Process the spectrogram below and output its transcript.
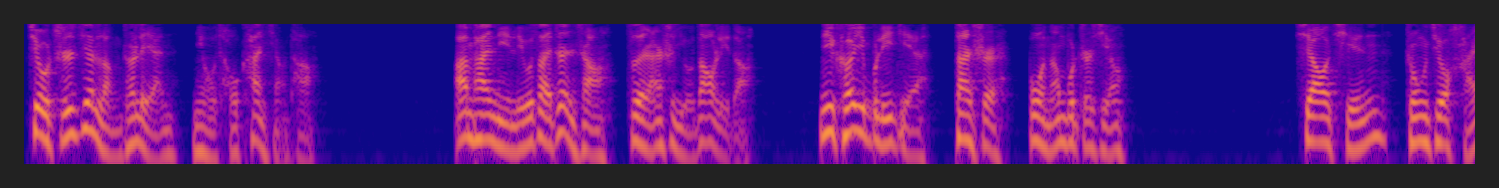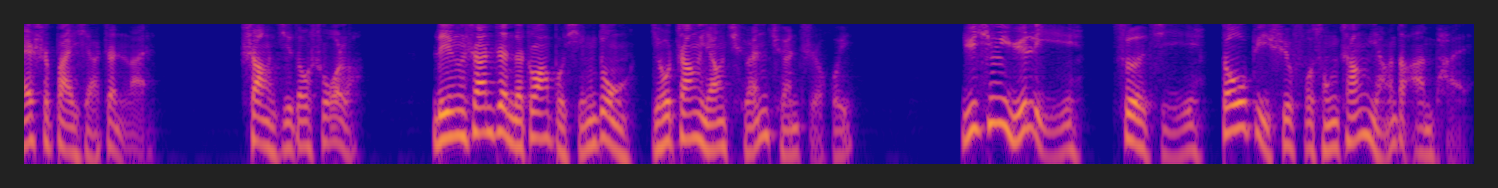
就直接冷着脸扭头看向他。安排你留在镇上，自然是有道理的。你可以不理解，但是不能不执行。小琴终究还是败下阵来。上级都说了，岭山镇的抓捕行动由张扬全权指挥，于情于理，自己都必须服从张扬的安排。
